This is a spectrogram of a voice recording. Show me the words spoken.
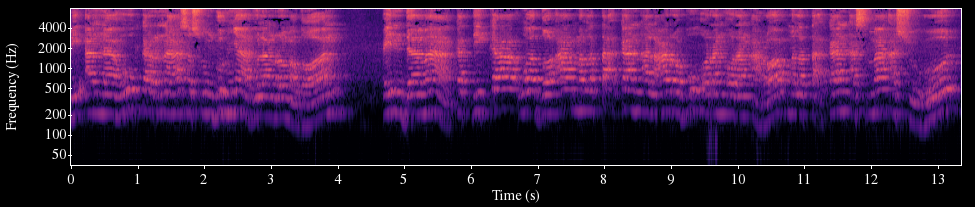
li'annahu karena sesungguhnya bulan Ramadan Indama ketika wadoa meletakkan al-arabu orang-orang Arab meletakkan asma asyuhud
